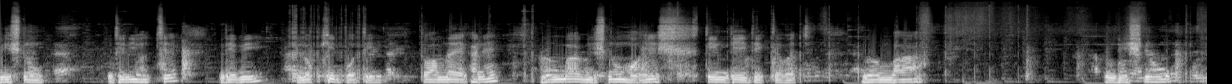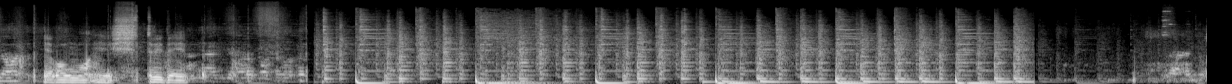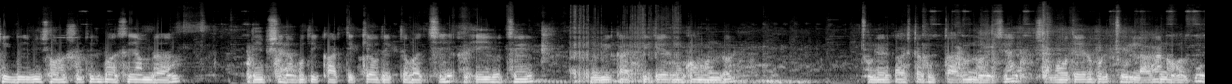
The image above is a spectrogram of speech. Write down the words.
বিষ্ণু। যিনি হচ্ছে দেবী লক্ষ্মীর পতি। তো আমরা এখানে ব্রহ্মা বিষ্ণু, মহেশ তিনকেই দেখতে পাচ্ছি। ব্রহ্মা বিষ্ণু এবং মহেশ ত্রিদেব। ঠিক দেবী সরস্বতীর পাশে আমরা দেব সেনাপতি কার্তিককেও দেখতে পাচ্ছি। আর এই হচ্ছে দেবী কার্তিকের মুখমণ্ডল। চুলের কাজটা খুব দারুণ হয়েছে। সম্ভবত এর উপর চুল লাগানো হবে।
